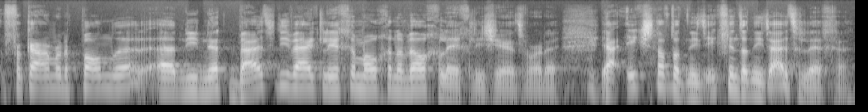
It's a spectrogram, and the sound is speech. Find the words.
verkamerde panden uh, die net buiten die wijk liggen, mogen dan wel gelegaliseerd worden. Ja, ik snap dat niet. Ik vind dat niet uit te leggen.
